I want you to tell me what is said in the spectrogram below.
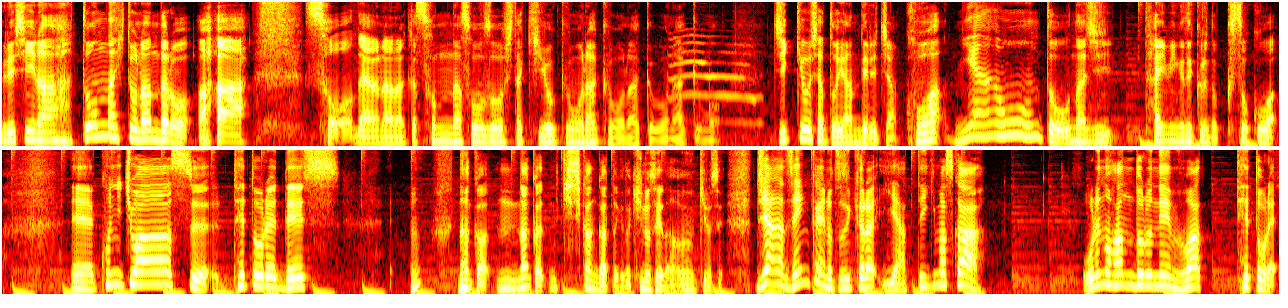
嬉しいな。どんな人なんだろう。ああ、そうだよな。なんかそんな想像した記憶もなくもなくもなくも。実況者とヤンデレちゃん。怖っ。にゃーおーんと同じタイミングで来るのクソ怖っ。えーこんにちはす。テトレです。ん？なんか、んなんか、既視感があったけど、気のせいだ。うん、気のせい。じゃあ、前回の続きからやっていきますか。俺のハンドルネームはテトレ。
